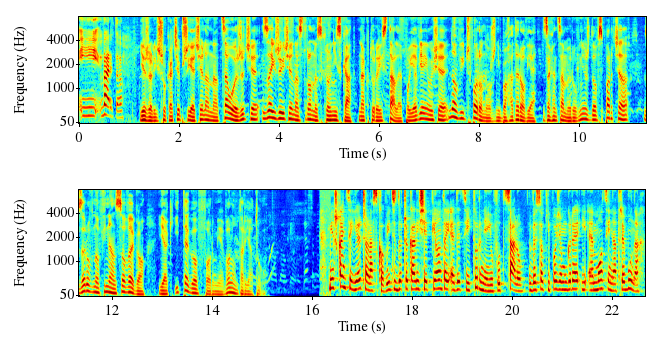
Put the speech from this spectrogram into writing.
i warto. Jeżeli szukacie przyjaciela na całe życie, zajrzyjcie na stronę schroniska, na której stale pojawiają się nowi czworonożni bohaterowie. Zachęcamy również do wsparcia zarówno finansowego, jak i tego w formie wolontariatu. Mieszkańcy Jelcza Laskowic doczekali się piątej edycji turnieju futsalu. Wysoki poziom gry i emocje na trybunach.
